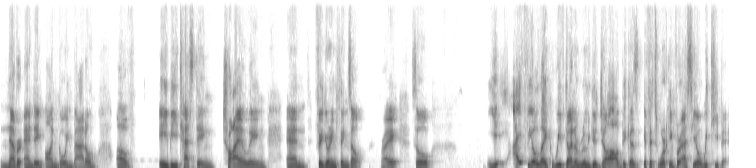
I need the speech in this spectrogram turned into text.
never ending, ongoing battle of A B testing, trialing, and figuring things out, right? So, I feel like we've done a really good job because if it's working for SEO, we keep it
